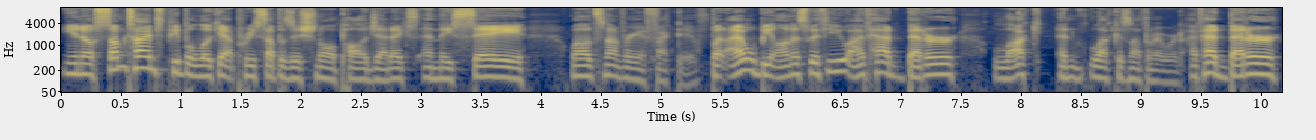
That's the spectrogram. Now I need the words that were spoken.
you know, sometimes people look at presuppositional apologetics and they say, well, it's not very effective. But I will be honest with you, I've had better luck, and luck is not the right word. I've had better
